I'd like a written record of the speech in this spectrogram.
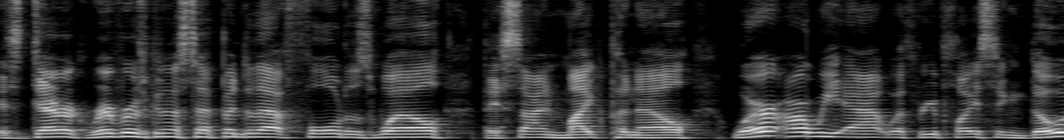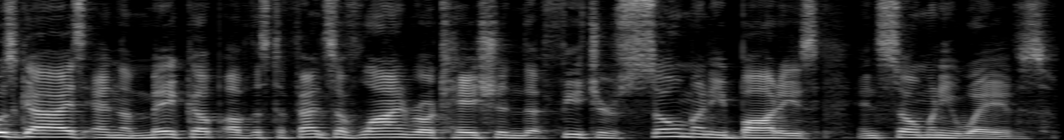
Is Derek Rivers going to step into that fold as well? They signed Mike Pennel. Where are we at with replacing those guys and the makeup of this defensive line rotation that features so many bodies in so many waves?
